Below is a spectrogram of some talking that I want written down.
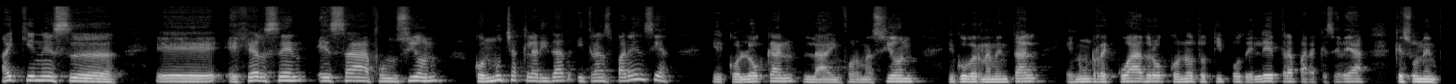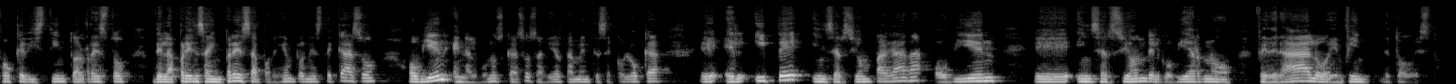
Hay quienes eh, eh, ejercen esa función con mucha claridad y transparencia. Eh, colocan la información gubernamental en un recuadro con otro tipo de letra para que se vea que es un enfoque distinto al resto de la prensa impresa, por ejemplo, en este caso, o bien en algunos casos abiertamente se coloca eh, el IP, inserción pagada, o bien eh, inserción del gobierno federal, o en fin, de todo esto.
